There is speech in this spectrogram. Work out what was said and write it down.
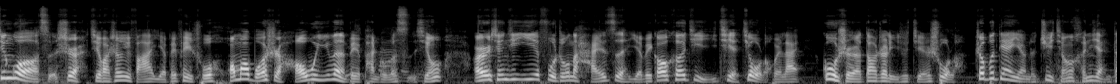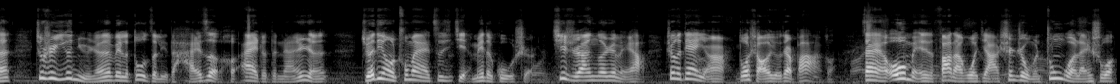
经过此事，计划生育法也被废除，黄毛博士毫无疑问被判处了死刑，而星期一腹中的孩子也被高科技一切救了回来。故事到这里就结束了。这部电影的剧情很简单，就是一个女人为了肚子里的孩子和爱着的男人，决定出卖自己姐妹的故事。其实安哥认为啊，这个电影多少有点 bug。在欧美发达国家，甚至我们中国来说，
